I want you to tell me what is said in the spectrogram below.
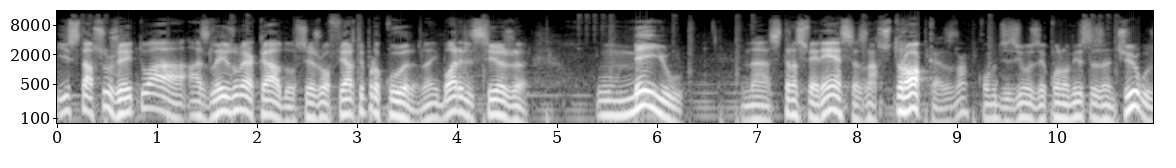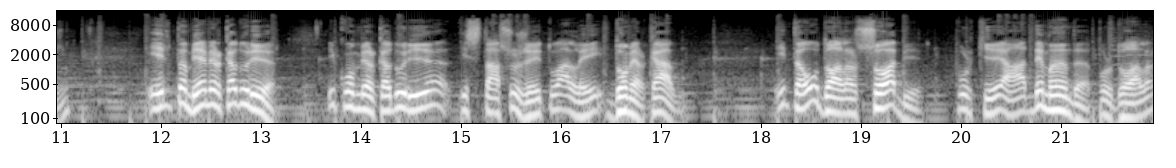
e está sujeito às leis do mercado, ou seja, oferta e procura. Né? Embora ele seja um meio nas transferências, nas trocas, né? como diziam os economistas antigos, né? ele também é mercadoria. E como mercadoria, está sujeito à lei do mercado. Então o dólar sobe porque há demanda por dólar.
